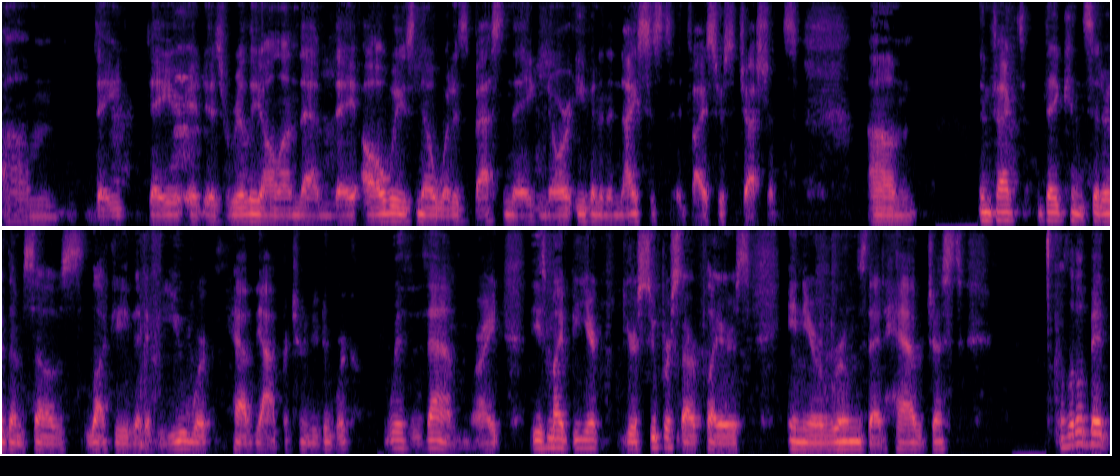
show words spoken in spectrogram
um they they it is really all on them. They always know what is best and they ignore even in the nicest advice or suggestions. Um, in fact, they consider themselves lucky that if you work have the opportunity to work with them right? These might be your your superstar players in your rooms that have just a little bit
